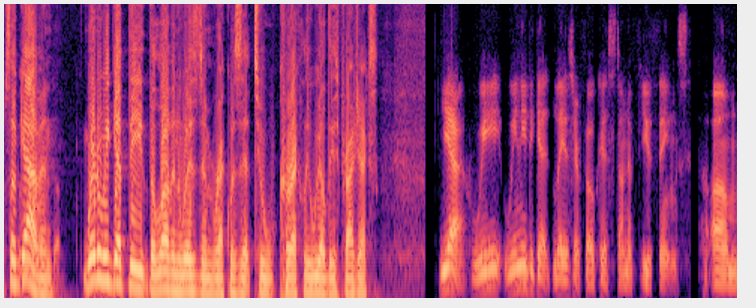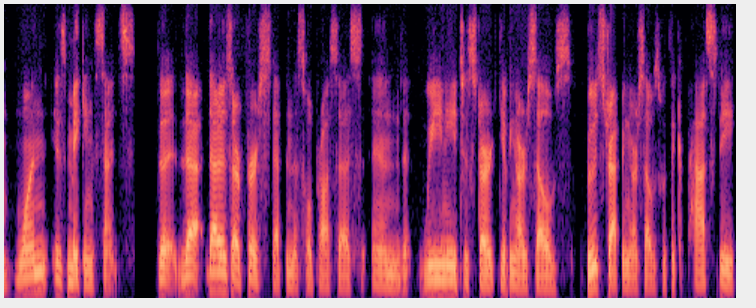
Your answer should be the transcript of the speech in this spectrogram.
so, Gavin, where do we get the, the love and wisdom requisite to correctly wield these projects? Yeah, we we need to get laser focused on a few things. Um, one is making sense. The, that that is our first step in this whole process, and we need to start giving ourselves bootstrapping ourselves with the capacity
